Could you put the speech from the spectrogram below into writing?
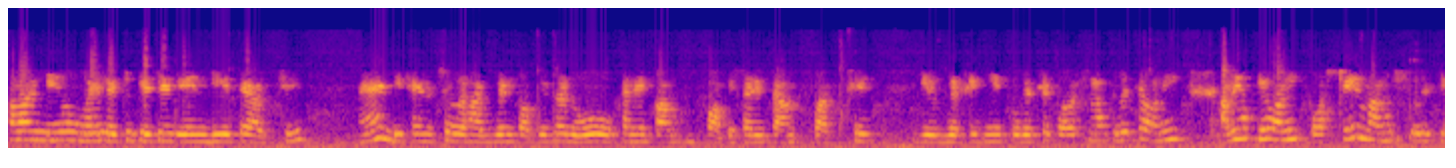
আমার মেয়েও ওয়েল এডুকেটেড এনডিএ তে আছে। হ্যাঁ ডিফেন্স হাজবেন্ড প্রফেসর ও ওখানে প্রফেসরি চান্স পাচ্ছে। জিওগ্রাফি নিয়ে করেছে, পড়াশোনা করেছে। অনেক, আমি ওকে অনেক কষ্টেই মানুষ করেছি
